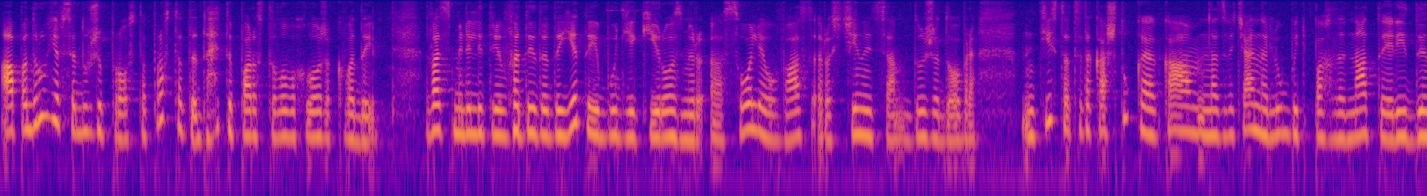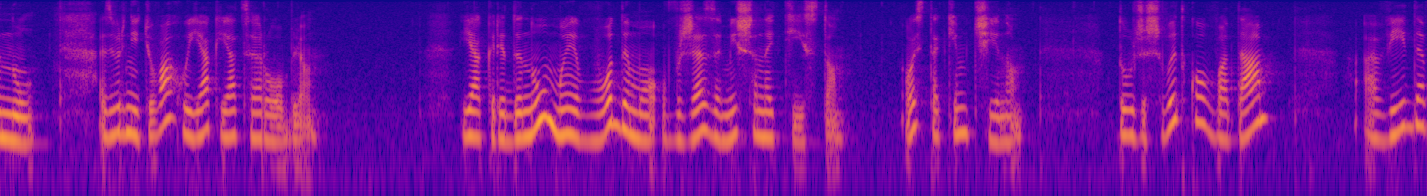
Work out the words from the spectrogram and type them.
А по-друге, все дуже просто. Просто додайте пару столових ложок води. 20 мл води додаєте, і будь-який розмір е, солі у вас розчиниться дуже добре. Тісто це така штука, яка надзвичайно любить поглинати рідину. Зверніть увагу, як я це роблю як рідину ми вводимо вже замішане тісто. Ось таким чином. Дуже швидко вода війде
